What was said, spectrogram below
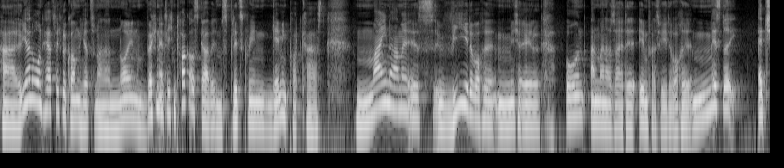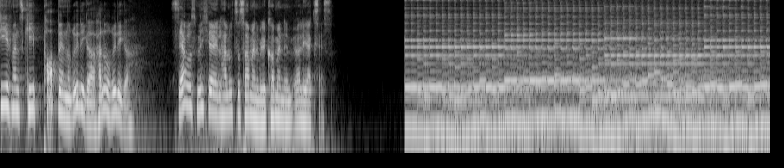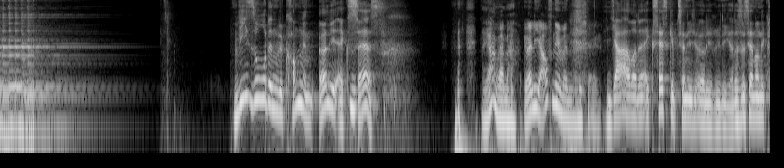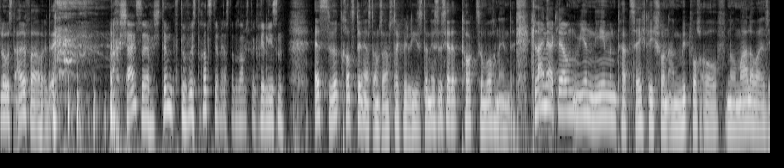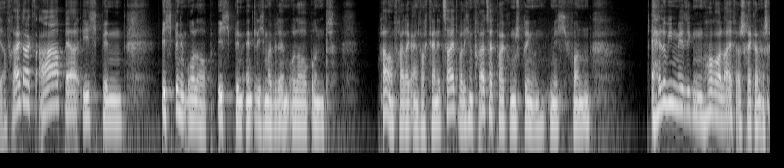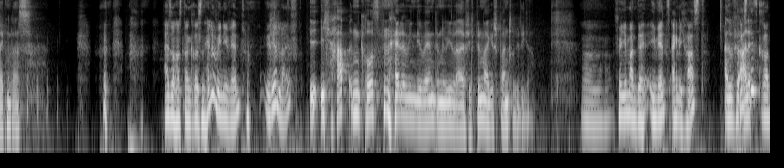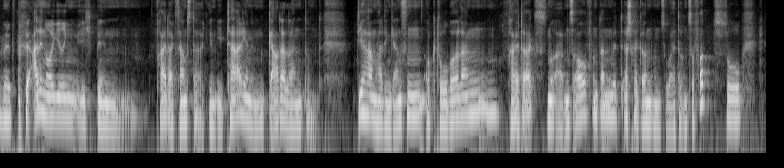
Hallo und herzlich willkommen hier zu einer neuen wöchentlichen Talkausgabe im Splitscreen Gaming Podcast. Mein Name ist wie jede Woche Michael und an meiner Seite ebenfalls wie jede Woche Mr. Achievements Keep Poppin Rüdiger. Hallo Rüdiger. Servus Michael, hallo zusammen, willkommen im Early Access. Wieso denn willkommen im Early Access? Naja, weil wir Early aufnehmen, Michael. Ja, aber der Access gibt es ja nicht Early, Rüdiger. Das ist ja noch eine Closed Alpha heute. Ach, scheiße, stimmt. Du wirst trotzdem erst am Samstag releasen. Es wird trotzdem erst am Samstag released, dann ist es ja der Talk zum Wochenende. Kleine Erklärung, wir nehmen tatsächlich schon am Mittwoch auf. Normalerweise ja freitags, aber ich bin ich bin im Urlaub. Ich bin endlich mal wieder im Urlaub und habe am Freitag einfach keine Zeit, weil ich im Freizeitpark rumspringe und mich von Halloween-mäßigen Horror-Live-Erschreckern erschrecken lasse. Also hast du einen großen Halloween-Event in Real Life? Ich habe einen großen Halloween-Event in Real Life. Ich bin mal gespannt, Rüdiger. Äh, für jemanden, der Events eigentlich hasst? Also für alle, für alle Neugierigen, ich bin Freitag, Samstag in Italien, im Gardaland und die haben halt den ganzen Oktober lang freitags nur abends auf und dann mit Erschreckern und so weiter und so fort. So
